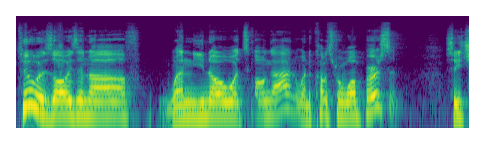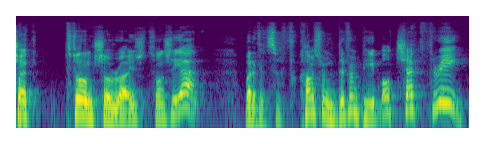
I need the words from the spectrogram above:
Two is always enough when you know what's going on, when it comes from one person. So you check tefillin shel rosh, tefillin sheyat. But if it comes from different people, check three.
